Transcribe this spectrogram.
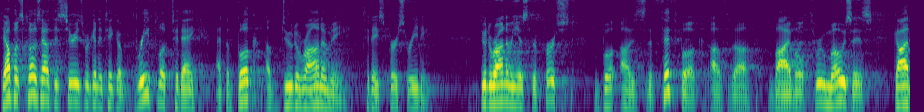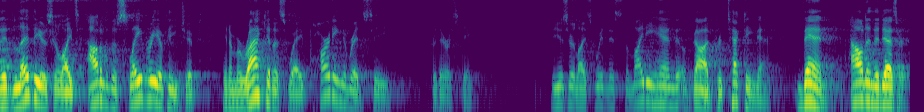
To help us close out this series, we're going to take a brief look today at the book of Deuteronomy, today's first reading. Deuteronomy is the first book, uh, is the fifth book of the Bible. Through Moses, God had led the Israelites out of the slavery of Egypt in a miraculous way, parting the Red Sea for their escape. The Israelites witnessed the mighty hand of God protecting them. Then, out in the desert,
